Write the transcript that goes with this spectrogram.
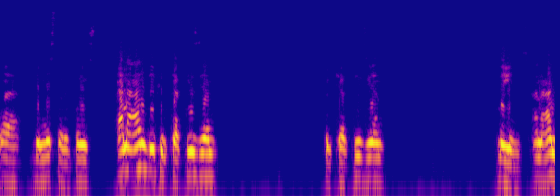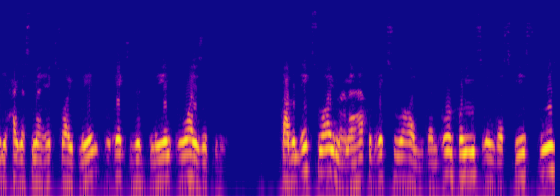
وبالنسبة لل points أنا عندي في ال Cartesian في ال Cartesian planes أنا عندي حاجة اسمها x y plane و x z plane و y z plane طب ال x y معناها هاخد x y يبقى all points in the space whose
